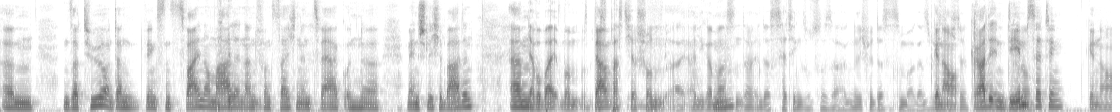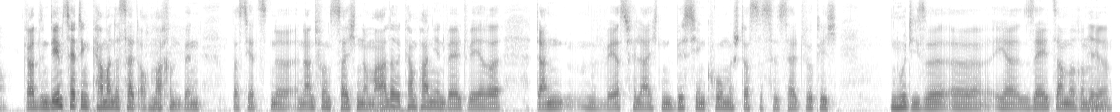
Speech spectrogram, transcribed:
ähm, ein Satyr und dann wenigstens zwei normale, in Anführungszeichen, ein Zwerg und eine menschliche Badin. Ähm, ja, wobei, man, das da, passt ja schon einigermaßen mhm. da in das Setting sozusagen. Ne? Ich finde, das ist immer ganz wichtig. Genau, gerade in dem genau. Setting, genau. Gerade in dem Setting kann man das halt auch machen, wenn das jetzt eine, in Anführungszeichen, normalere Kampagnenwelt wäre, dann wäre es vielleicht ein bisschen komisch, dass es halt wirklich nur diese äh, eher seltsameren ja.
